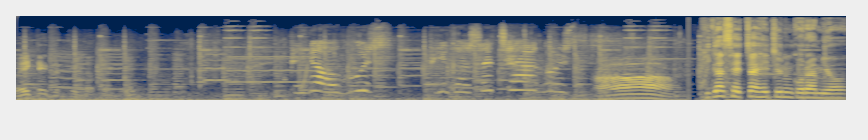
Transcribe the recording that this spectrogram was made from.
왜 깨끗해, 세차하고 있어. 아. 비가 세차해주는 거라며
